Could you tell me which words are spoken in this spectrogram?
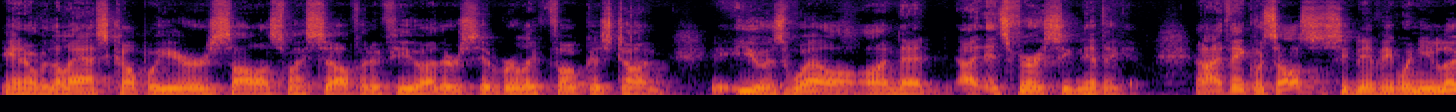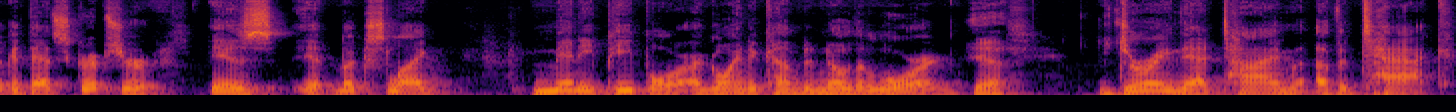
And over the last couple years, Salus, myself, and a few others have really focused on you as well on that. Uh, it's very significant. And I think what's also significant when you look at that scripture is it looks like many people are going to come to know the Lord. Yes during that time of attack.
